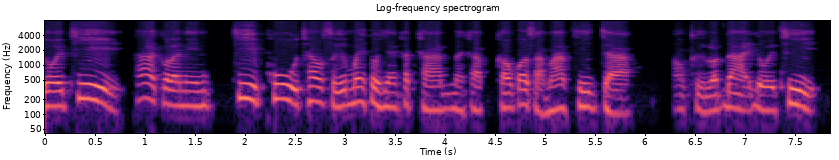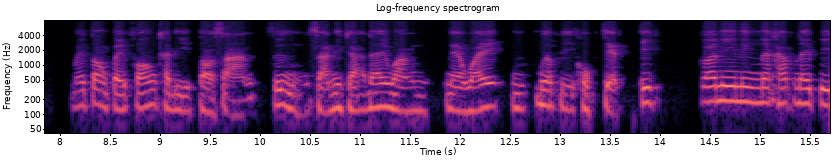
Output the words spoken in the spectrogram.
โดยที่ถ้ากรณีที่ผู้เช่าซื้อไม่โต้แย้งคัดค้านนะครับเขาก็สามารถที่จะเอาคืนรถได้ โดยที่ไม่ต้องไปฟ้องคดีต่อศาลซึ่งศาลฎีกาได้วางแนวไว้เมื่อปี 67 อีก กรณีหนึ่งนะครับในปี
